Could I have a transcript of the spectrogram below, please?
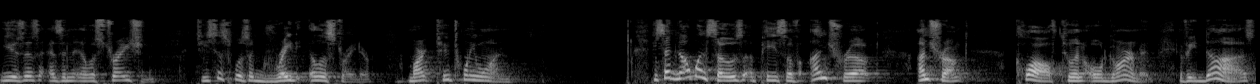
uses as an illustration. Jesus was a great illustrator. Mark 2.21. He said, no one sews a piece of unshrunk cloth to an old garment. If he does,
